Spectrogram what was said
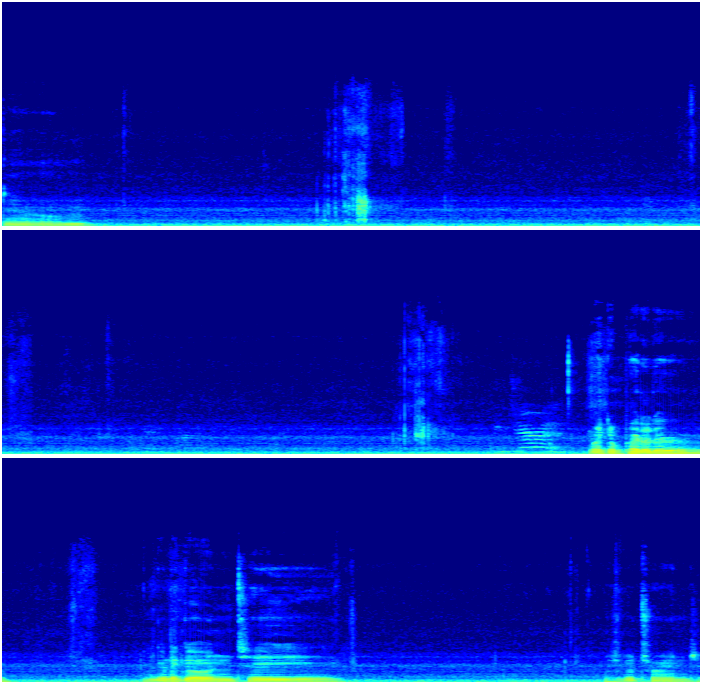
Down. My competitor. I'm gonna go and take. Should go try and take.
